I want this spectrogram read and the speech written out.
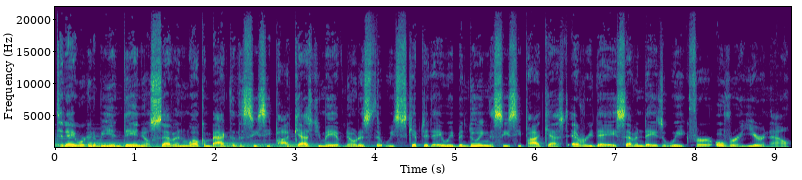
Today we're going to be in Daniel 7. Welcome back to the CC Podcast. You may have noticed that we skipped a day. We've been doing the CC Podcast every day, seven days a week for over a year now.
